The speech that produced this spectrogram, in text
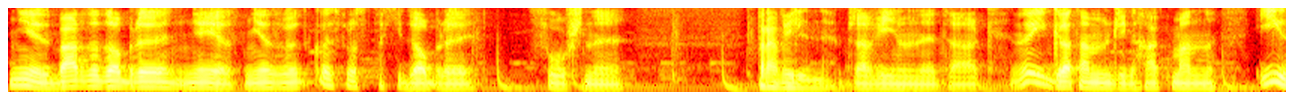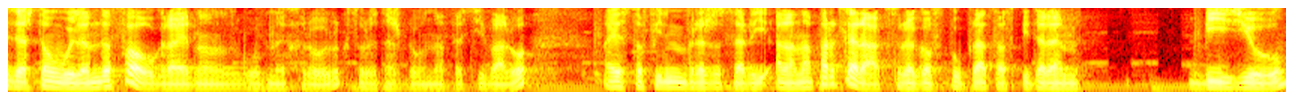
nie jest bardzo dobry, nie jest niezły, tylko jest po prostu taki dobry, słuszny, Prawilny. prawilny, tak. No i gra tam Gene Hackman i zresztą Willem Dafoe gra jedną z głównych ról, który też był na festiwalu. A jest to film w reżyserii Alana Parkera, którego współpraca z Peterem Biziu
